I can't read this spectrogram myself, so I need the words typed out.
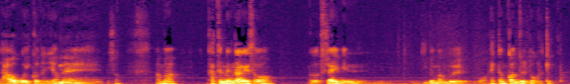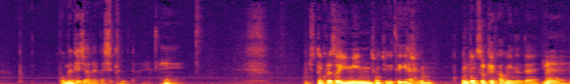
나오고 있거든요. 네. 예, 그래서 아마 같은 맥락에서 그 투자이민 200만 불 뭐 했던 건들도 그렇게 보면 되지 않을까 싶습니다. 예. 예. 어쨌든 그래서 이민 정책이 되게 네. 지금 혼동스럽게 가고 있는데 네.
